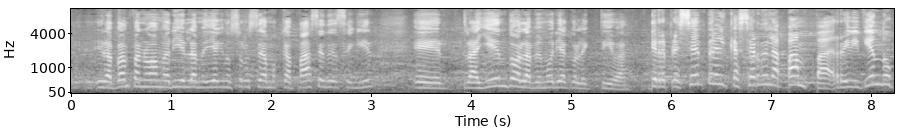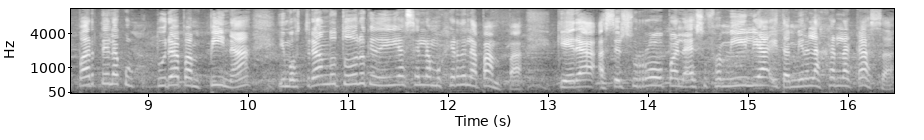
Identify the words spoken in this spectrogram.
y la pampa no va a morir en la medida que nosotros seamos capaces de seguir eh, trayendo la memoria colectiva. Que representan el quehacer de la pampa, reviviendo parte de la cultura pampina y mostrando todo lo que debía hacer la mujer de la pampa, que era hacer su ropa, la de su familia y también alajar la casa,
